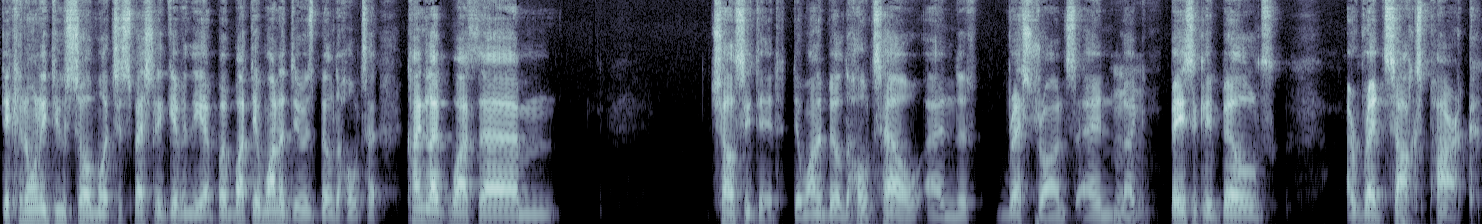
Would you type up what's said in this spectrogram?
they can only do so much, especially given the. But what they want to do is build a hotel, kind of like what um, Chelsea did. They want to build a hotel and the restaurants and like basically build a Red Sox park.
